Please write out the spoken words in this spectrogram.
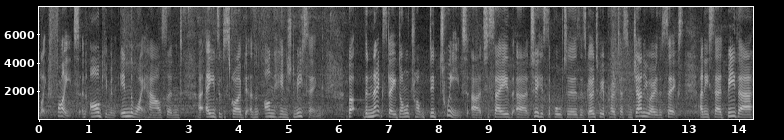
like fight, an argument in the White House, and uh, aides have described it as an unhinged meeting. But the next day, Donald Trump did tweet uh, to say uh, to his supporters, there's going to be a protest on January the 6th, and he said, be there,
